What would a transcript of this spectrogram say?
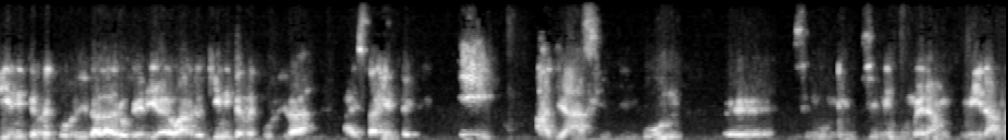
tiene que recurrir a la droguería de barrio, tiene que recurrir a, esta gente y allá sin ningún, eh, sin, sin ninguna mira,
